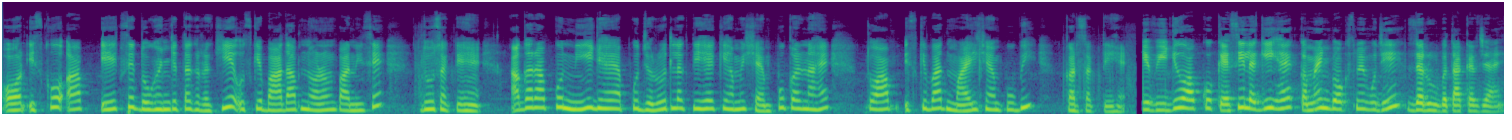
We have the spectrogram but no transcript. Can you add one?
और इसको आप एक से दो घंटे तक रखिए। उसके बाद आप नॉर्मल पानी से धो सकते हैं। अगर आपको नीड है, आपको ज़रूरत लगती है कि हमें शैम्पू करना है तो आप इसके बाद माइल्ड शैम्पू भी कर सकते हैं। ये वीडियो आपको कैसी लगी है कमेंट बॉक्स में मुझे ज़रूर बता कर जाएँ।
